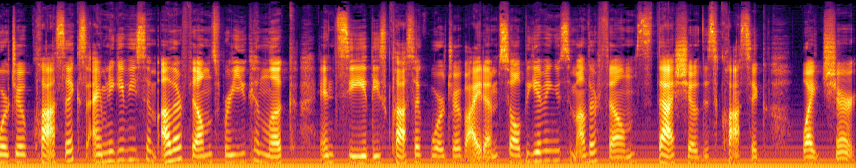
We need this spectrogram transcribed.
wardrobe classics. I'm going to give you some other films where you can look and see these classic wardrobe items. So I'll be giving you some other films that show this classic white shirt.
